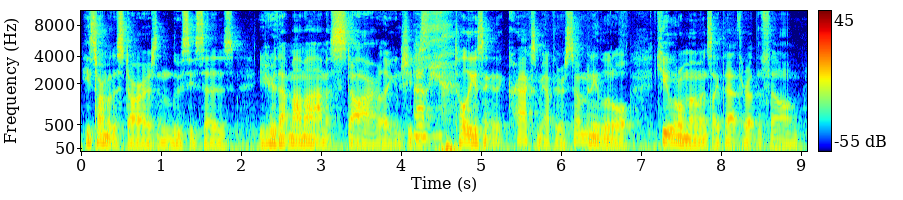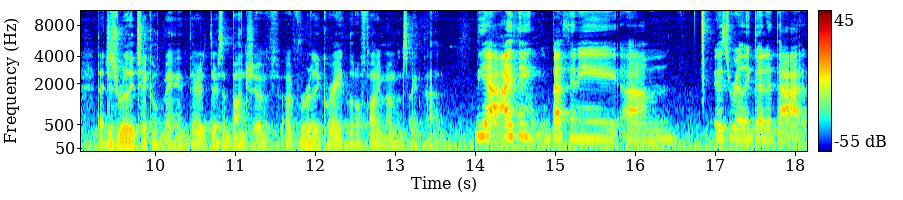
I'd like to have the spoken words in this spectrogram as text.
He's talking about the stars, and Lucy says, "You hear that, Mama? I'm a star." Like, and she just Oh, yeah. totally gets it. It cracks me up. There are so many little cute little moments like that throughout the film that just really tickled me. There's there's a bunch of, of really great little funny moments like that. Yeah, I think Bethany um, is really good at that.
